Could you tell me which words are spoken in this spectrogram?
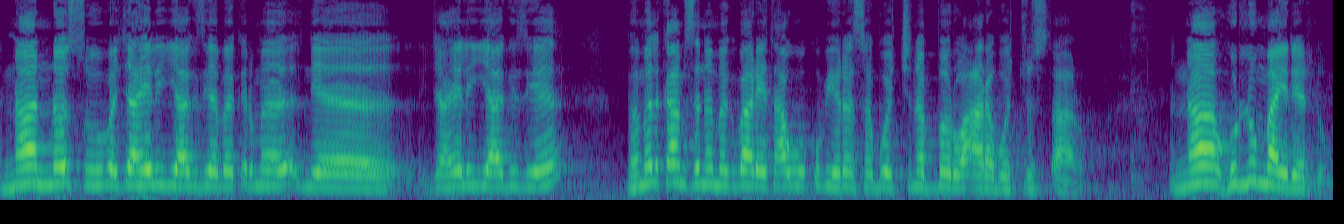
እና እነሱ በጃሂልያ ጊዜ በቅድመ ጃሂልያ ጊዜ በመልካም ስነ ምግባር የታወቁ ብሔረሰቦች ነበሩ አረቦች ውስጥ አሉ። እና ሁሉም አይደሉም።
